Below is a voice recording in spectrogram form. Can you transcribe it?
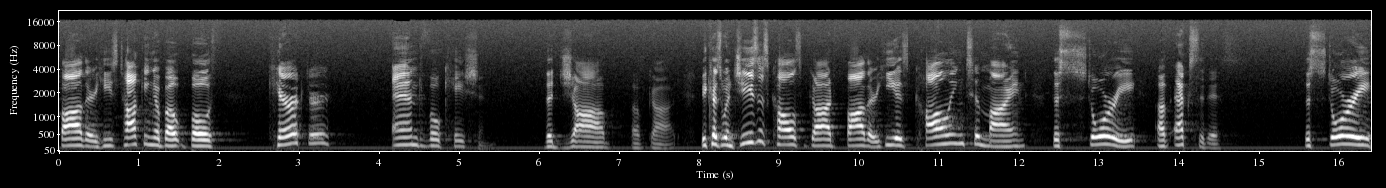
Father, he's talking about both character and vocation, the job of God. Because when Jesus calls God Father, he is calling to mind the story of Exodus, the story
